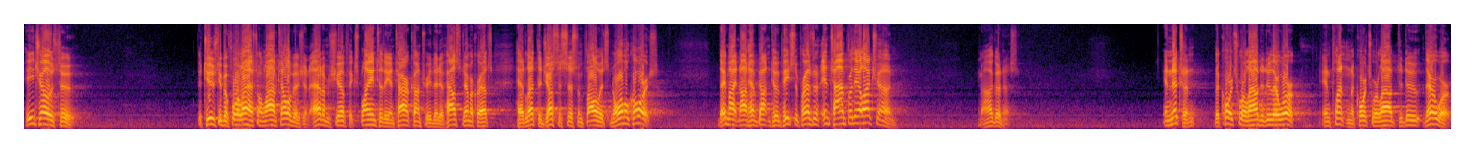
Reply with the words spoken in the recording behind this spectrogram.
He chose to. The Tuesday before last on live television, Adam Schiff explained to the entire country that if House Democrats had let the justice system follow its normal course, they might not have gotten to impeach the president in time for the election. My goodness. In Nixon, the courts were allowed to do their work. In Clinton, the courts were allowed to do their work.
